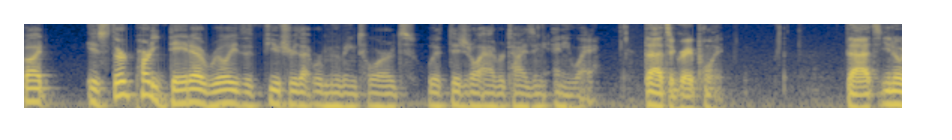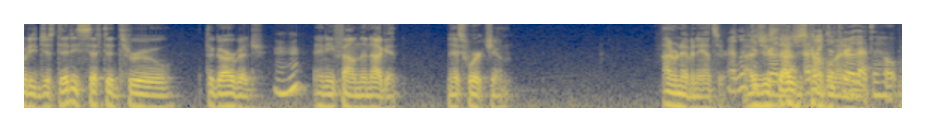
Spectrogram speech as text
But is third party data really the future that we're moving towards with digital advertising anyway? that's a great point. That's you know what he just did. He sifted through the garbage Mm-hmm. and he found the nugget. Nice work, Jim. I don't have an answer. I'd like I to was throw just, I that. was just I'd like to throw that to Hope.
